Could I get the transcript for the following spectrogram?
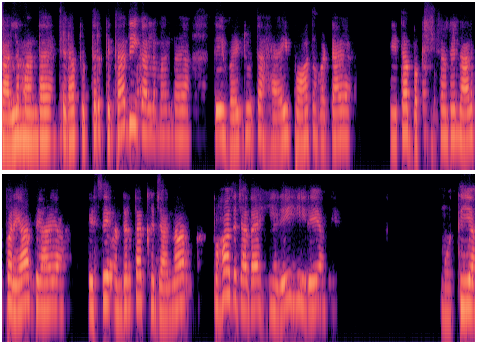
ਗੱਲ ਮੰਨਦਾ ਹੈ ਜਿਹੜਾ ਪੁੱਤਰ ਪਿਤਾ ਦੀ ਗੱਲ ਮੰਨਦਾ ਆ, ਤੇ ਵੈਗਰੂ ਤਾਂ ਹੈ ਹੀ ਬਹੁਤ ਵੱਡਾ ਆ। ਇਹ ਤਾਂ ਬਖਸ਼ਿਸ਼ਾਂ ਦੇ ਨਾਲ ਭਰਿਆ ਪਿਆ ਆ। ਇਸੇ ਅੰਦਰ ਤਾਂ ਖਜ਼ਾਨਾ ਬਹੁਤ ਜ਼ਿਆਦਾ ਹੀਰੇ ਹੀ ਹੀਰੇ ਆ। ਮੋਤੀ ਆ,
